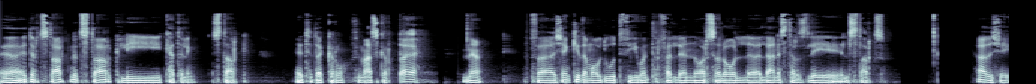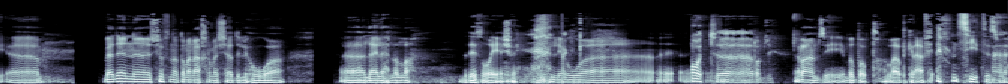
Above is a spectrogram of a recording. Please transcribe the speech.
آه، إدارد ستارك نيد ستارك لكاتلين ستارك. يتذكروا في المعسكر. صحيح نعم. فعشان كذا موجود في وينترفيل لأنه أرسلوه اللانسترز للستاركس هذا شيء. آه بعدين آه، شفنا طبعا آخر مشهد اللي هو آه لا إله إلا الله. بديت اضيع شوي. اللي هو آه موت آه، رمزي. رامزي بالضبط. الله يعطيك العافية. نسيت اسمه.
